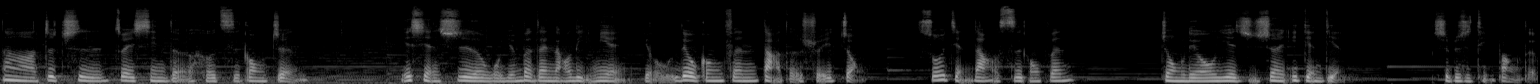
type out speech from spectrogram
那这次最新的核磁共振也显示了我原本在脑里面有六公分大的水肿，缩减到四公分，肿瘤也只剩一点点。是不是挺棒的？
